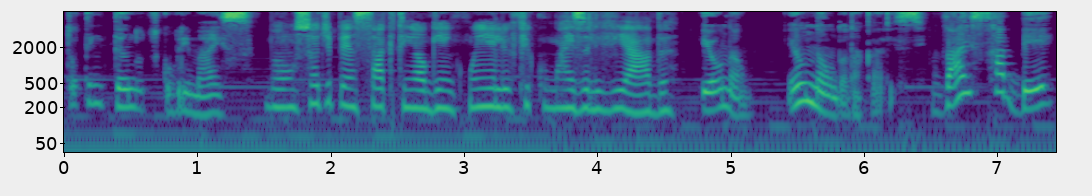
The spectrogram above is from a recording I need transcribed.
tô tentando descobrir mais. Bom, só de pensar que tem alguém com ele, eu fico mais aliviada. Eu não. Eu não, dona Clarice. Vai saber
